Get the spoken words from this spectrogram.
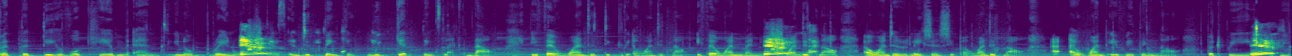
but the devil came and you know brainwashed us into thinking we get things like now. If I want a degree, I want it now. If I want money, I want it now. I want a relationship, I want it now. I, I want everything now. But we we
